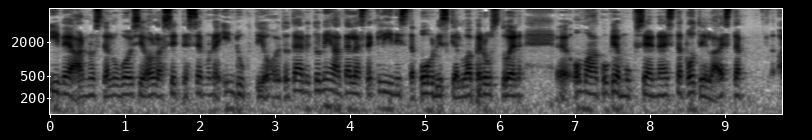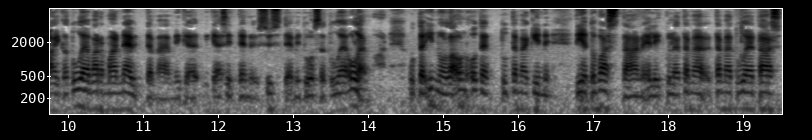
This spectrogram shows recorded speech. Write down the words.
IV-annostelu voisi olla sitten semmoinen induktiohoito. Tämä nyt on ihan tällaista kliinistä pohdiskelua perustuen omaan kokemukseen näistä potilaista. Aika tulee varmaan näyttämään, mikä, mikä sitten systeemi tuossa tulee olemaan. Mutta innolla on otettu tämäkin tieto vastaan, eli kyllä tämä, tämä tulee taas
